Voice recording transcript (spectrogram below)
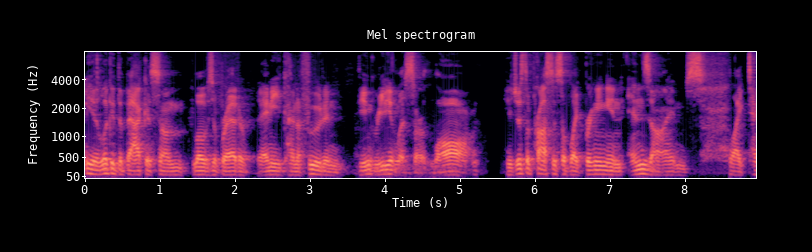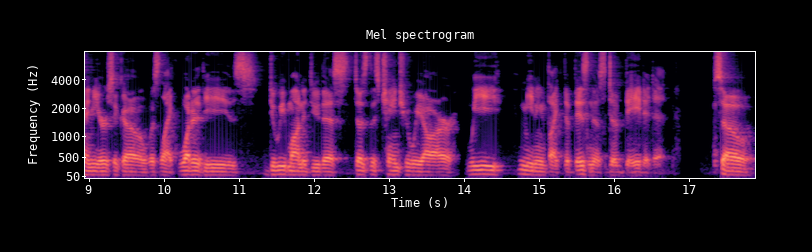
You know, look at the back of some loaves of bread or any kind of food, and the ingredient lists are long. You know, just the process of like bringing in enzymes like 10 years ago was like, what are these? Do we want to do this? Does this change who we are? We, meaning like the business, debated it. So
